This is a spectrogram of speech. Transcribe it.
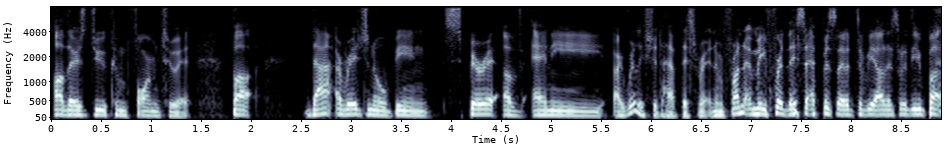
others do conform to it. But that original being spirit of any i really should have this written in front of me for this episode to be honest with you but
